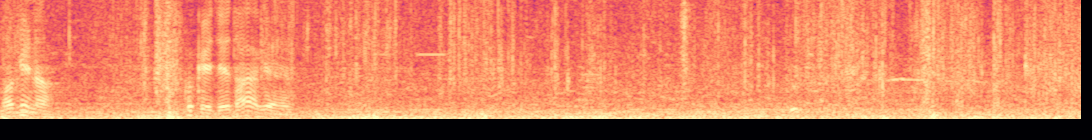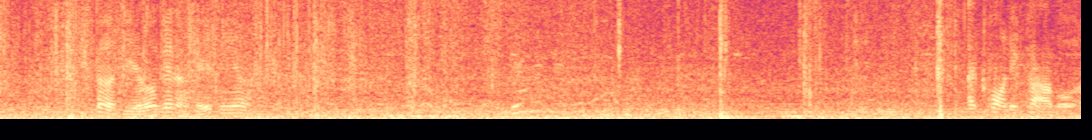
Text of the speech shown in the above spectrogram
无要紧啦，搁摕一个台下去。倒一个我跟人下边啊。爱看你教无啊？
